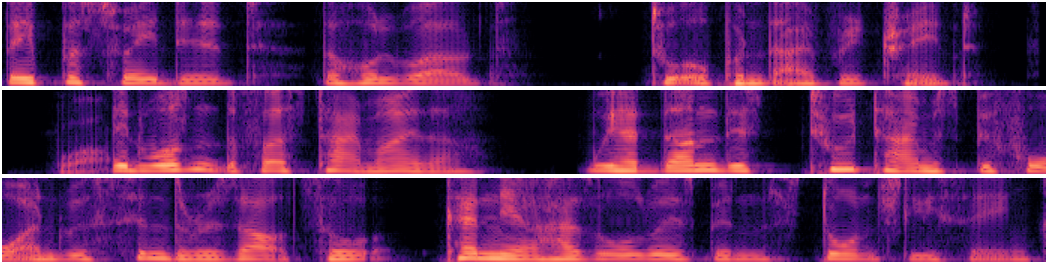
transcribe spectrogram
They persuaded the whole world to open the ivory trade. Wow. It wasn't the first time either. We had done this two times before and we've seen the results. So Kenya has always been staunchly saying,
